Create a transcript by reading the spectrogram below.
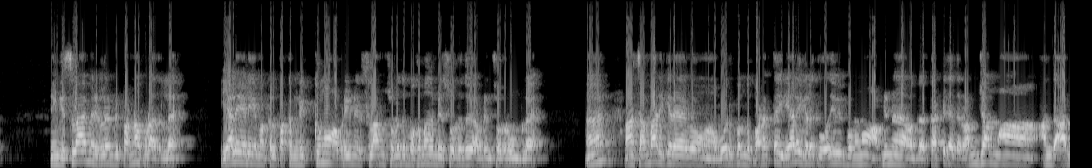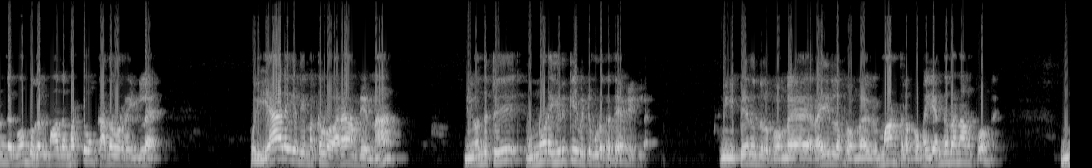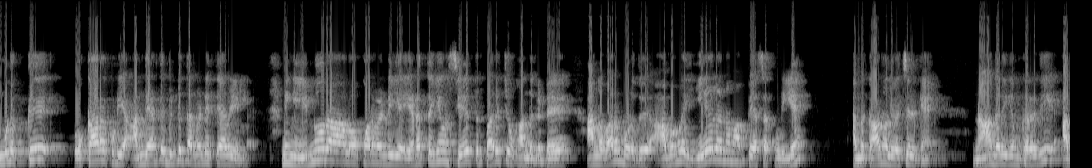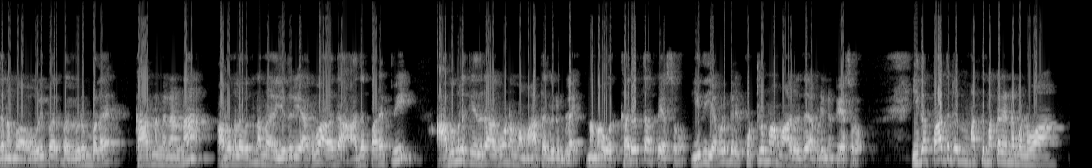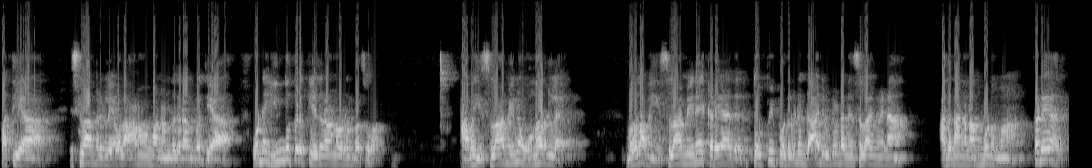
நீங்க இஸ்லாமியர்கள் இப்படி பண்ணக்கூடாதுல்ல? ஏழை எளிய மக்கள் பக்கம் நிற்கணும் அப்படின்னு இஸ்லாம் சொல்லுது முகமது சொல்லுது அப்படின்னு சொல்றோம்ல? நான் சம்பாதிக்கிற ஒரு பங்கு பணத்தை ஏழைகளுக்கு உதவி பண்ணணும் அப்படின்னு அவங்க கட்டுக்கதை ரம்ஜான் மா அந்த அந்த நோன்புகள் மாதம் மட்டும் கதை விடுறீங்கள ஒரு ஏழை எளிய மக்கள் வரேன் அப்படின்னா நீ வந்துட்டு உன்னோட இருக்கையை விட்டு கொடுக்க தேவையில்லை. நீங்க பேருந்துல போங்க ரயில்ல போங்க விமானத்துல போங்க எங்க வேணாலும் போங்க. உங்களுக்கு உட்காரக்கூடிய அந்த இடத்த விட்டு தர வேண்டிய தேவையில்லை. நீங்க இன்னொரு ஆள் உட்கார வேண்டிய இடத்தையும் சேர்த்து பறிச்சு உட்காந்துக்கிட்டு அங்க வரும்பொழுது அவங்கள ஏளனமா பேசக்கூடிய அந்த காணொளி வச்சிருக்கேன். நாகரிகம் கருதி அதை நம்ம ஒளிபரப்ப விரும்பல. காரணம் என்னன்னா அவங்கள வந்து நம்ம எதிரியாகவோ அல்லது அதை பரப்பி அவங்களுக்கு எதிராகவோ நம்ம மாத்த விரும்பலை. நம்ம ஒரு கருத்தா பேசுறோம். இது எவ்வளவு பெரிய குற்றமா மாறுது அப்படின்னு பேசுறோம். இதை பார்த்துட்டு மத்த மக்கள் என்ன பண்ணுவான்? பத்தியா இஸ்லாமியர்கள் எவ்வளவு ஆணவமா நடந்துக்கிறாங்க பத்தியா? உடனே இந்துக்களுக்கு எதிரானவர்கள் பேசுவான். அவன் இஸ்லாமியன்னு உணரல. முதல்ல அவன் இஸ்லாமியனே கிடையாது. தொப்பி போட்டுக்கிட்டு தாடி விட்டுக்கிட்டு அவன் இஸ்லாமியனா? அதை நாங்க நம்பணுமா? கிடையாது.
